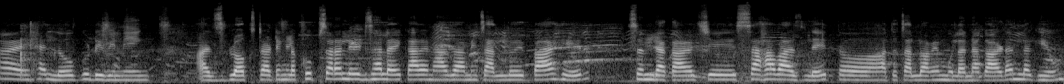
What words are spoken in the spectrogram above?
हाय हॅलो गुड इव्हिनिंग आज ब्लॉग स्टार्टिंगला खूप सारा लेट झाला आहे कारण आज आम्ही चाललो आहे बाहेर. संध्याकाळचे सहा वाजले तर आता चाललो आम्ही मुलांना गार्डनला घेऊन.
